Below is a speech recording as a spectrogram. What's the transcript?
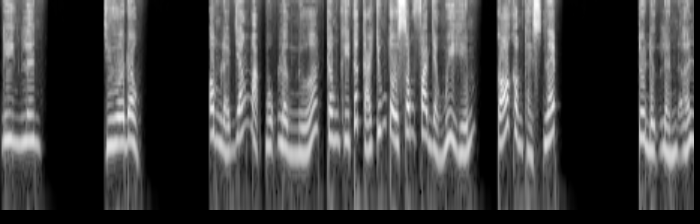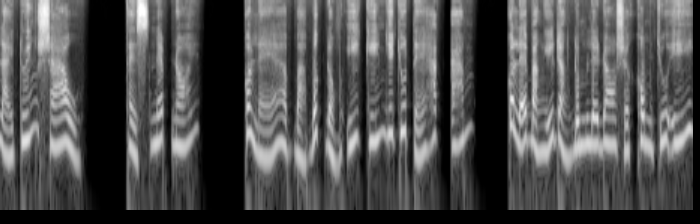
điên lên. Chưa đâu. Ông lại vắng mặt một lần nữa trong khi tất cả chúng tôi xông pha vào nguy hiểm. Có không thầy Snape? Tôi được lệnh ở lại tuyến sau. Thầy Snape nói. Có lẽ bà bất đồng ý kiến với chúa tể hắc ám. Có lẽ bà nghĩ rằng Dumbledore sẽ không chú ý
